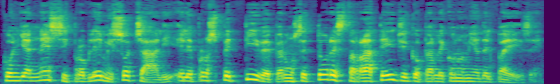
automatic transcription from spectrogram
con gli annessi problemi sociali e le prospettive per un settore strategico per l'economia del Paese.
